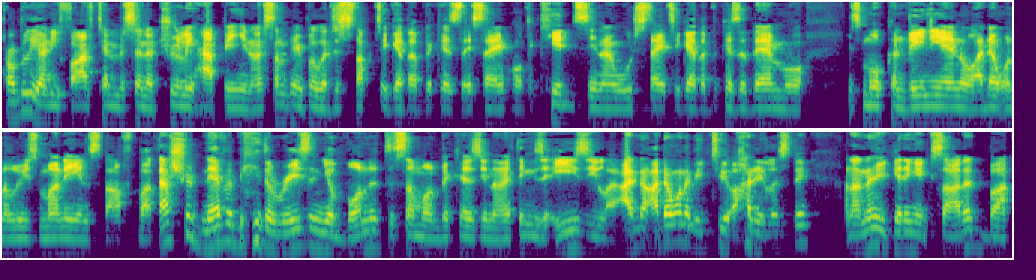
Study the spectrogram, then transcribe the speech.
probably only 5 10% are truly happy you know. Some people are just stuck together because they say well the kids you know will stay together because of them or it's more convenient or i don't want to lose money and stuff. But that should never be the reason you're bonded to someone because you know things are easy. Like i, I don't want to be too idealistic and i know you're getting excited but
